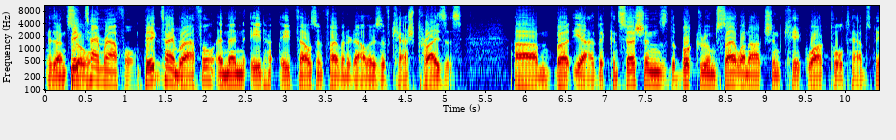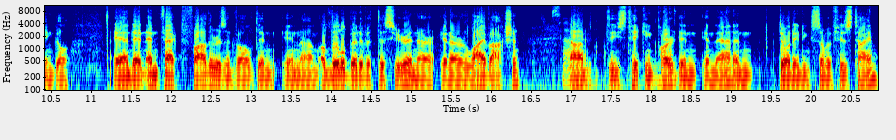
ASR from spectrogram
And then big so- time raffle. Big time raffle, and then eight eight thousand five hundred dollars of cash prizes. Um, but yeah, the concessions, the book room, silent auction, cakewalk, pull tabs, bingo, and, and in fact, Father is involved in in um, a little bit of it this year in our in our live auction. Saw Um, he's taking part in in that and donating some of his time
